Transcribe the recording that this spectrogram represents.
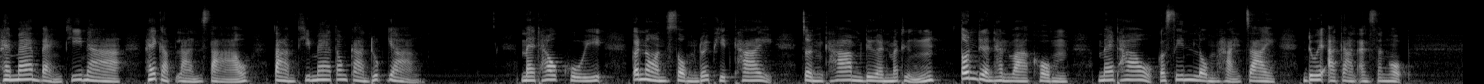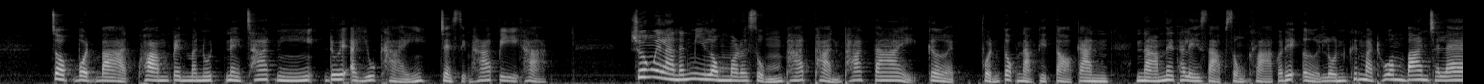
ให้แม่แบ่งที่นาให้กับหลานสาว ตามที่แม่ต้องการทุกอย่าง แม่เท่าคุยก็นอนสมด้วยพิษไข้ จนข้ามเดือนมาถึงต้นเดือนธันวาคม แม่เท่าก็สิ้นลมหายใจด้วยอาการอันสงบ จบบทบาทความเป็นมนุษย์ในชาตินี้ด้วยอายุไข 75 ปีค่ะ ช่วงเวลานั้นมีลมมรสุมพัดผ่านภาคใต้เกิดฝนตกหนักติดต่อกัน น้ำในทะเลสาบสงขลาก็ได้เอ่อล้นขึ้นมาท่วมบ้านชะแล่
